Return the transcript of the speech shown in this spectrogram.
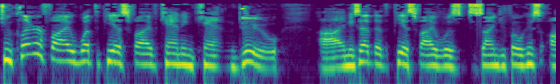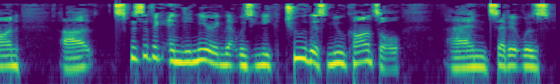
to clarify what the PS5 can and can't do. Uh, and he said that the PS5 was designed to focus on, uh, specific engineering that was unique to this new console and said it was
